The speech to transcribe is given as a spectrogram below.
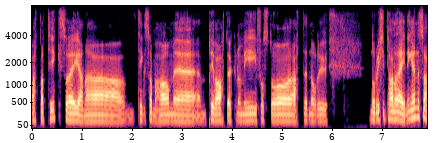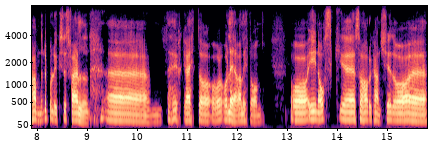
matematikk så er gjerne ting som har med privatøkonomi forstå at når du når du ikke betaler regningene, så havner du på luksusfellen. Eh, det er greit å, å, å, lære litt om. Og I norsk eh, så har du kanskje da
